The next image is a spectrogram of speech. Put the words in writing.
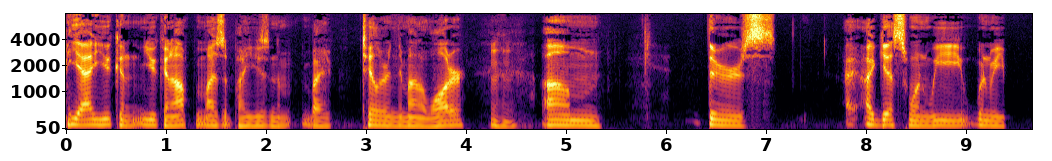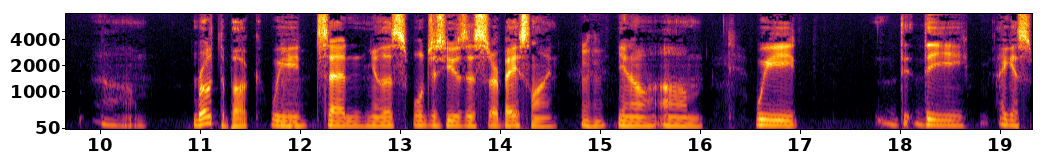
Yeah, you can you can optimize it by using them by tailoring the amount of water. Mhm. Um, there's, I, I guess when we when we um, wrote the book, we said you know this we'll just use this as our baseline. Mhm. You know, um, we the, the I guess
